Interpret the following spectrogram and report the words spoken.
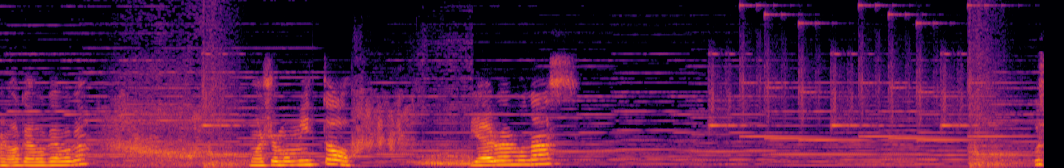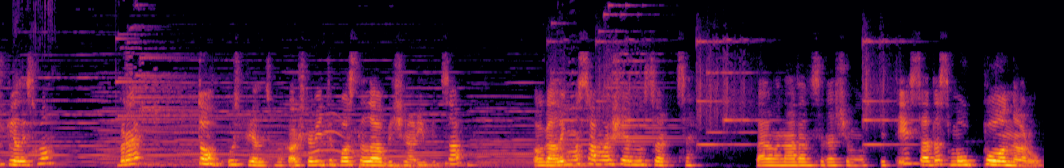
Evo ga, evo ga, evo ga. Možemo mi to. Vjerujem u nas. Uspjeli smo. Bre, to uspjeli smo. Kao što vidite postala je obična ribica. Ovoga, ali imamo samo još jedno srce. Pa evo, nadam se da ćemo uspjeti. Sada smo u ponoru.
